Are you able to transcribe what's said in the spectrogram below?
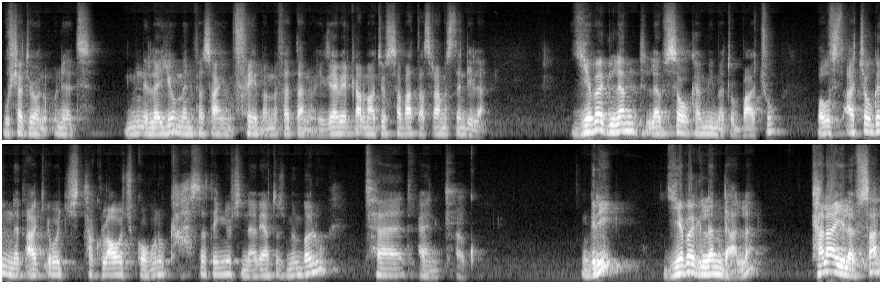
ውሸት የሆነ እውነት የምንለየው መንፈሳዊ ፍሬ በመፈተን ነው። የእግዚአብሔር ቃል ማቴዎስ 7 15 እንዲላል የበግ ለምድ ለብሰው ከሚመጡባችሁ በውስጣቸው ግን ነጣቂዎች ተኩላዎች ከሆኑ ከሐሰተኞች ነቢያቶች ምን በሉ? ተጠንቀቁ። እንግዲህ የበግ ለምድ አለ ከላይ ይለብሳል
